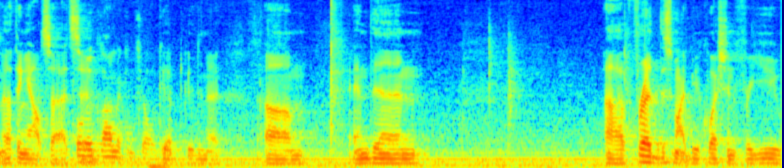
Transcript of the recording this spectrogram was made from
Nothing outside? so- Fully climate controlled, Good, yep. good to know. Um, And then, uh, Fred, this might be a question for you.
